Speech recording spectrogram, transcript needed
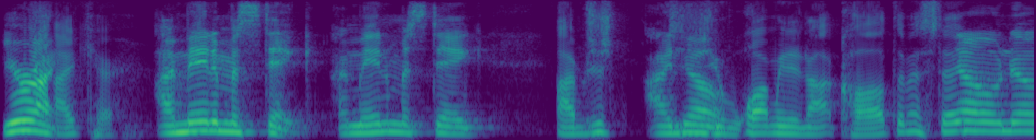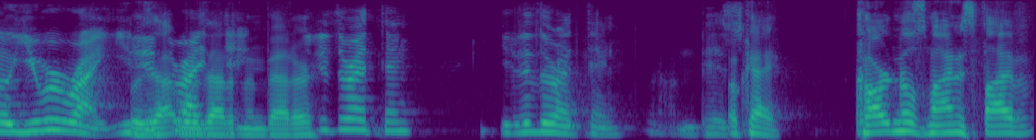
You're right. I care. I, made a mistake. I made a mistake. I'm just. I did know. You want me to not call it the mistake? No, no, you were right. You Was did that- the would right that have been better? You did the right thing. You did the right thing. I'm pissed. Okay. Cardinals minus five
